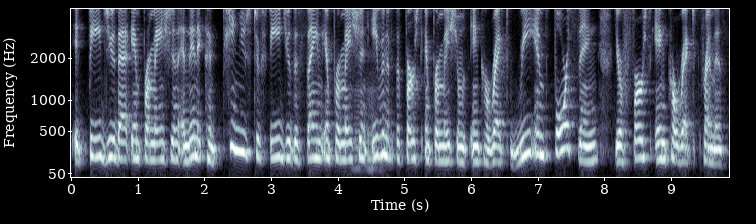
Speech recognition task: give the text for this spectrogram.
it feeds you that information, and then it continues to feed you the same information, mm-hmm. even if the first information was incorrect, reinforcing your your first incorrect premise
